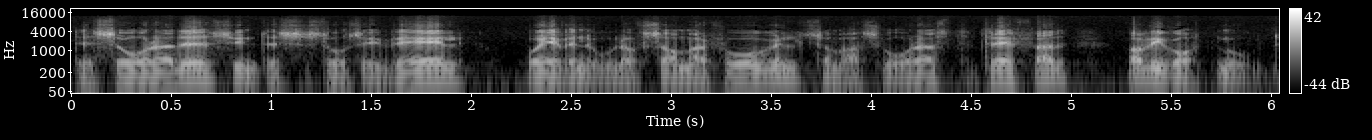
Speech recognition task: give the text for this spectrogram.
Det sårade syntes stå sig väl och även Olof Sommarfågel, som var svårast träffad, var vid gott mod.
